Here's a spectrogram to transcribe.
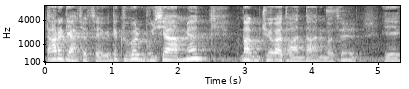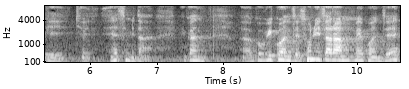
따르게 하셨어요. 근데 그걸 무시하면 그만큼 죄가 더한다 하는 것을 얘기했습니다. 그러니까 그 위권세, 손위 사람의 권세,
